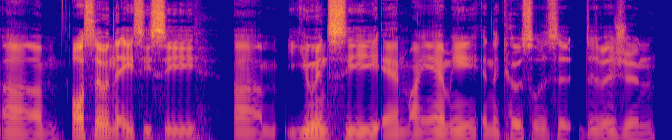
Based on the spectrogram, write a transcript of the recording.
Um, also in the ACC, um, UNC and Miami in the Coastal Division.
